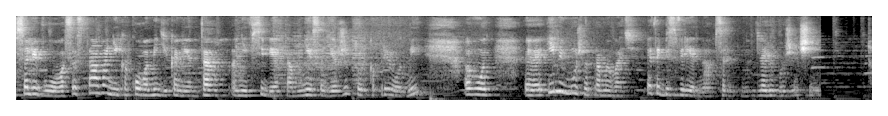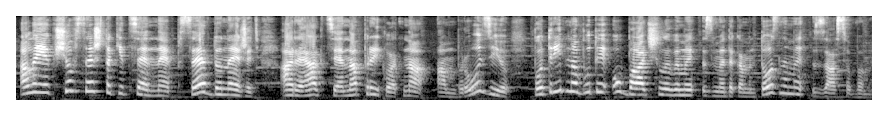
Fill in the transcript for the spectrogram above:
солевого состава, никакого медикамента они в себе там не содержат, только природный. Вот. Э, Ими можно промывать. Это безвредно абсолютно для любой женщины. Але якщо все ж таки це не псевдонежить, а реакція, наприклад, на амброзію, потрібно бути обачливими з медикаментозними засобами.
